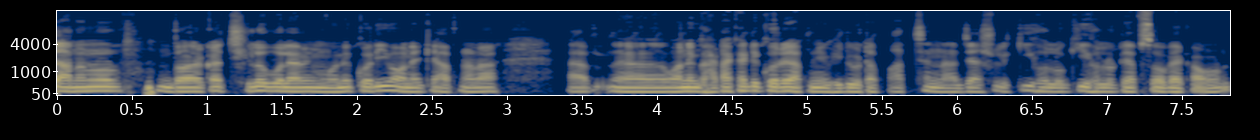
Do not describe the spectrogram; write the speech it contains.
জানানোর দরকার ছিল বলে আমি মনে করি। অনেকে আপনারা অনেক ঘাটাঘাটি করে আপনি ভিডিওটা পাচ্ছেন না যে আসলে কি হলো কি হলো ট্যাপস অফ অ্যাকাউন্ট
